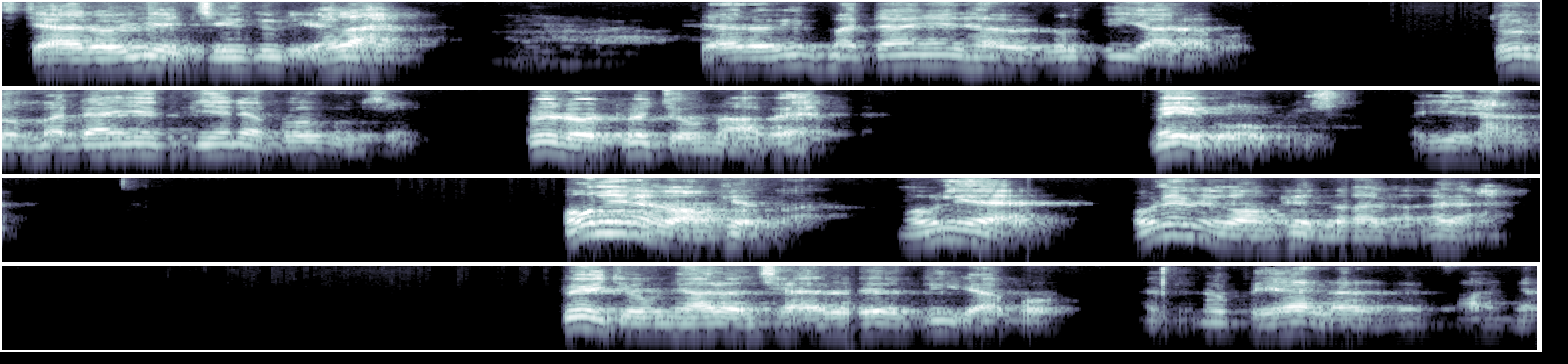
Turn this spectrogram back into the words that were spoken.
ဆရာတော်ကြီးရဲ့ကျေးဇူးတွေဟလားဆရာတော်ကြီးမှတ်တမ်းရေးထားလို့တို့သိရတာပေါ့တို့လိုမှတ်တမ်းရေးပြင်းတဲ့ပုဂ္ဂိုလ်ဆိုတွေ့တော့တွေ့ကြုံတာပဲမေ့ပေါ်ပြီအရေးထားမုံလေးနှစ်ကောင်ဖြစ်သွားမုံလေးက ဘုန်းနဲ့ကောင်ဖြစ်သွားတော့အဲ့ဒါတွေ့ကြုံများတော့ခြာရရသိတာပေါ့ကျွန်တော်ဘယ်ရလာတယ်ဘာညာ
